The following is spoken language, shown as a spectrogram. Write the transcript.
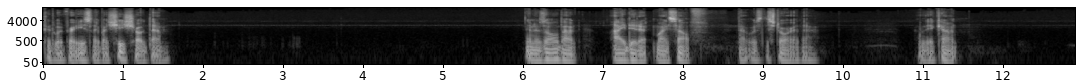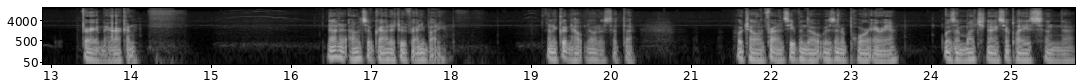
could do it very easily, but she showed them. And it was all about, I did it myself. That was the story of the, of the account. Very American not an ounce of gratitude for anybody. And I couldn't help notice that the hotel in France, even though it was in a poor area, was a much nicer place than the,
